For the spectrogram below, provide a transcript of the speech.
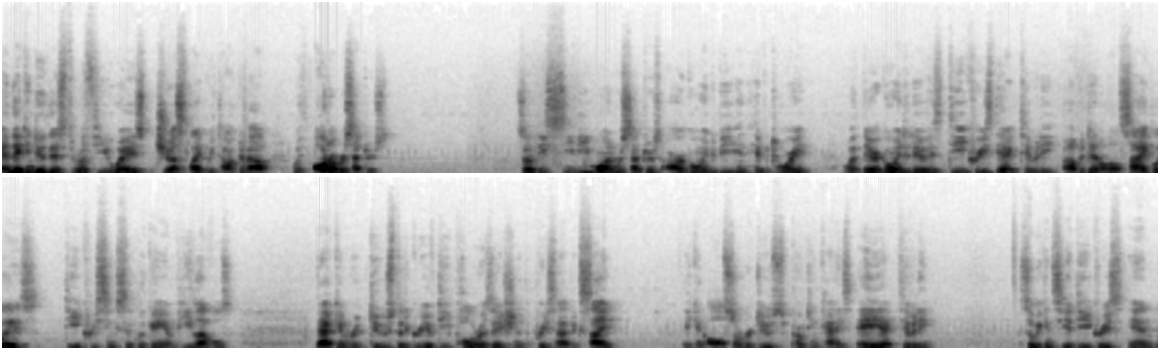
And they can do this through a few ways, just like we talked about with autoreceptors. So these CB1 receptors are going to be inhibitory. What they're going to do is decrease the activity of adenylyl cyclase, decreasing cyclic AMP levels, That can reduce the degree of depolarization at the presynaptic site. It can also reduce protein kinase A activity. So we can see a decrease in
